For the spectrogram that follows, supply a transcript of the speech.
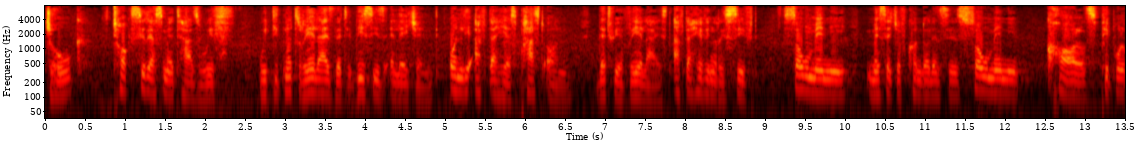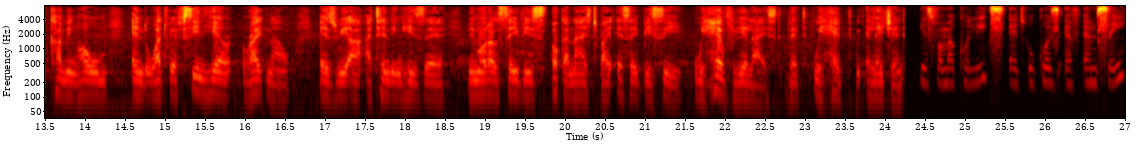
joke, talk serious matters with. We did not realize that this is a legend. Only after he has passed on that we have realized, after having received so many message of condolences, so many calls, people coming home, and what we have seen here right now as we are attending his uh, memorial service organized by SABC, we have realized that we had a legend. His former colleagues at Ukhozi FM say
